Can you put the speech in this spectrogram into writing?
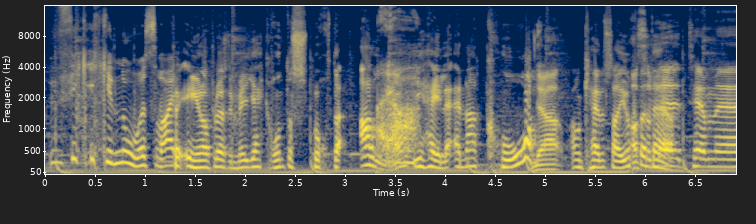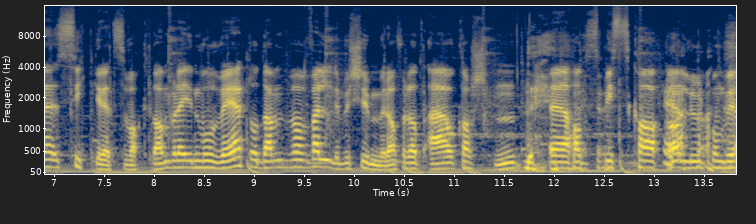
Vi fikk ikke noe svar. Fikk ingen oppløsning. Vi gikk rundt og spurte alle Ja. i hele NRK Ja. om hvem som har gjort Altså, dette. her. til og med sikkerhetsvaktene ble involvert, og de var veldig bekymra for at jeg og Karsten eh, hadde spist kaka og lurt på om vi,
